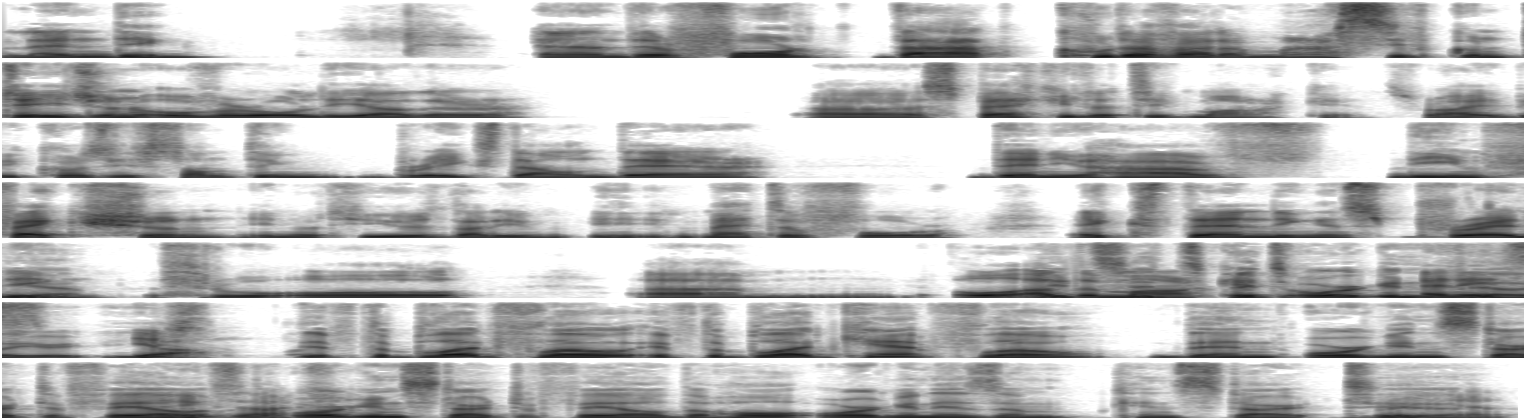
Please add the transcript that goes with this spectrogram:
lending and therefore that could have had a massive contagion over all the other uh, speculative markets, right? Because if something breaks down there, then you have the infection, you know, to use that metaphor, extending and spreading through all um, all other it's, it's, markets. it's organ And failure. You yeah. If the blood flow, if the blood can't flow, then organs start to fail. If Exactly. the organs start to fail, the whole organism can start to Brilliant.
